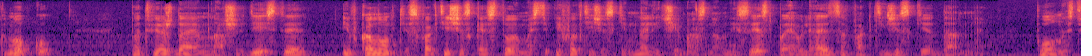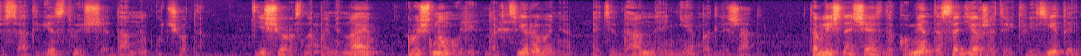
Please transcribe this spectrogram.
кнопку, подтверждаем наши действия и в колонке с фактической стоимостью и фактическим наличием основных средств появляются фактические данные, полностью соответствующие данным учета. Еще раз напоминаем, Ручному редактированию эти данные не подлежат. Табличная часть документа содержит реквизиты,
